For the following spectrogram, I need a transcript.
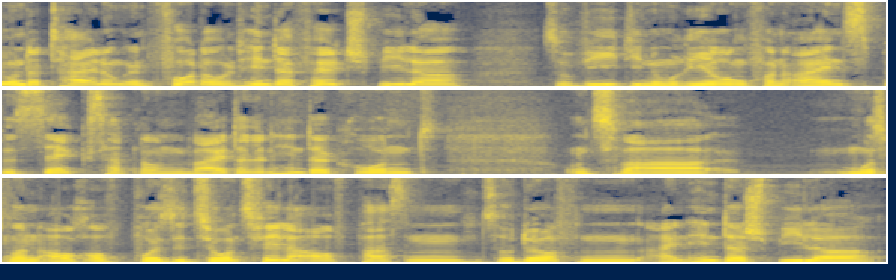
Unterteilung in Vorder- und Hinterfeldspieler sowie die Nummerierung von 1 bis 6 hat noch einen weiteren Hintergrund. Und zwar muss man auch auf Positionsfehler aufpassen. So dürfen ein Hinterspieler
